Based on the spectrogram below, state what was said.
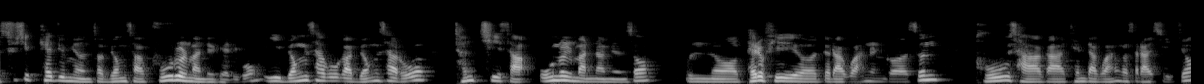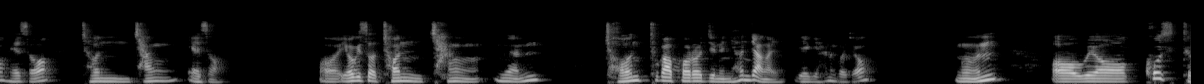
수식해주면서 명사구를 만들게 되고 이 명사구가 명사로 전치사 on을 만나면서 음, 어, battlefield라고 하는 것은 부사가 된다고 하는 것을 알 수 있죠. 그래서 전장에서 어, 여기서 전 장은 전투가 벌어지는 현장을 얘기하는 거죠. 은 어, where cost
